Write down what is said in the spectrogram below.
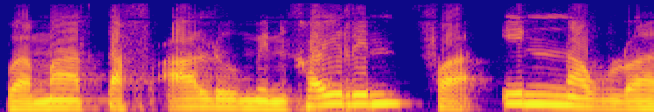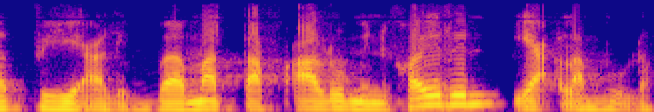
wa ma taf'alu min khairin fa bi alim. Wa ma taf'alu min khairin ya'lamullah.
